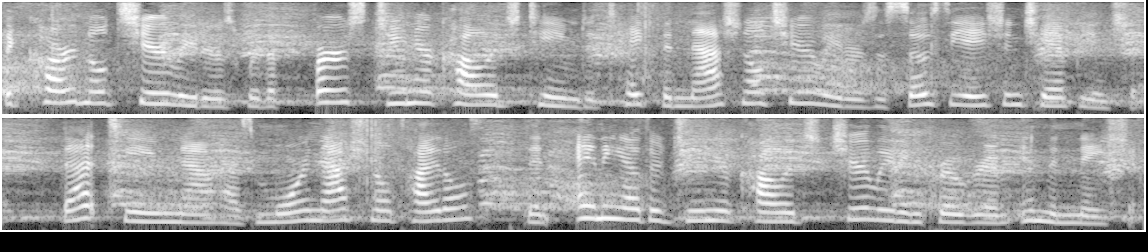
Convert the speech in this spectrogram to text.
The Cardinal Cheerleaders were the first junior college team to take the National Cheerleaders Association Championship. That team now has more national titles than any other junior college cheerleading program in the nation.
